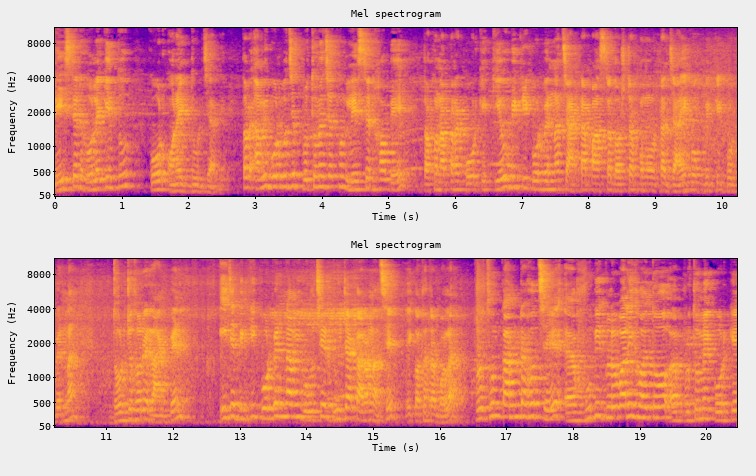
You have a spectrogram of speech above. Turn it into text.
লিস্টেড হলে কিন্তু কোর অনেক দূর যাবে। তবে আমি বলব যে প্রথমে যখন লিস্টেড হবে, তখন আপনারা কোরকে কেউ বিক্রি করবেন না, চারটা, পাঁচটা, দশটা, পনেরোটা, যাই হোক বিক্রি করবেন না। ধৈর্য ধরে রাখবেন। এই যে বিক্রি করবেন না আমি বলছি, এর দুইটা কারণ আছে এই কথাটা বলার। প্রথম কারণটা হচ্ছে হুবি গ্লোবালি হয়তো প্রথমে কোরকে,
